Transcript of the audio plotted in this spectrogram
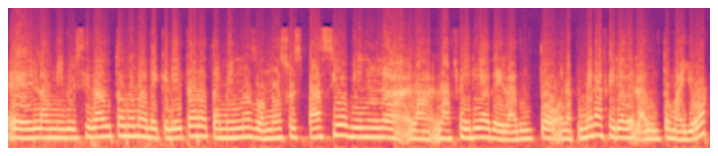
eh, la Universidad Autónoma de Querétaro también nos donó su espacio. Viene una, la, feria del adulto, la primera feria del adulto mayor.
